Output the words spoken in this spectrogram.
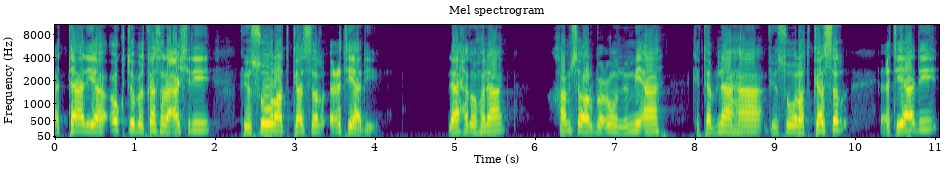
التالية أكتب الكسر العشري في صورة كسر اعتيادي. لاحظوا هنا خمسة وأربعون من مئة كتبناها في صورة كسر اعتيادي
